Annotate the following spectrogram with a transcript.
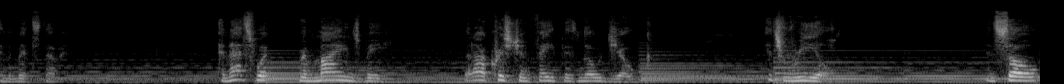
in the midst of it. And that's what reminds me that our Christian faith is no joke. It's real. And so,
